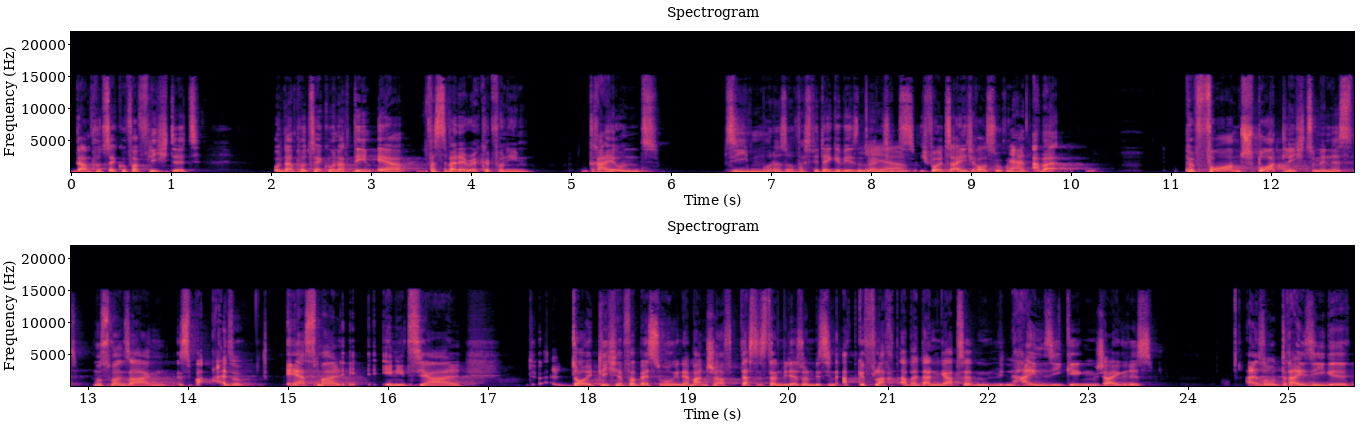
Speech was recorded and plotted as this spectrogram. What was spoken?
dann Pozecco verpflichtet und dann Pozecco, nachdem er, was war der Rekord von ihm? Drei und sieben oder so? Was wird der gewesen sein? Ja, ja. Ich, ich wollte es eigentlich raussuchen. Aber performt, sportlich zumindest, muss man sagen. Es war also erstmal initial deutliche Verbesserung in der Mannschaft. Das ist dann wieder so ein bisschen abgeflacht, aber dann gab es ja einen Heimsieg gegen Jalgris. Also drei Siege,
